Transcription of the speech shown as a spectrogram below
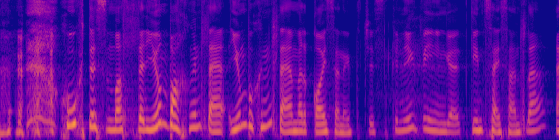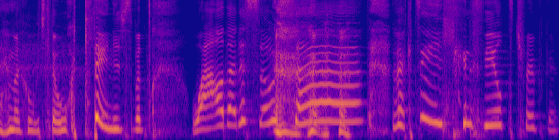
Хүүхдээсэн болохоор юм бохин л юм бүхэн л амар гоё санагдчихсэн. Тэрнийг би ингээд гинт сая саналаа. Амар хөвгөлтэй өгтлээ инеж бод Wow, that is so sad. Вакцин хийх нь field trip гэх.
